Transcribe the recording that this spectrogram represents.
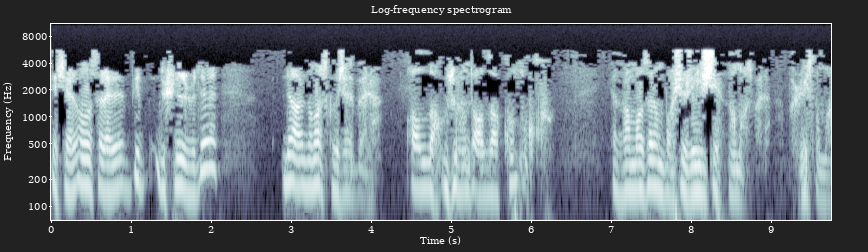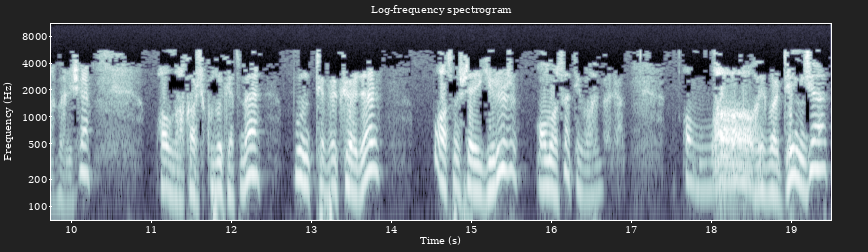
geçer. Ondan sonra bir düşünürdü. Ne namaz kılacak böyle. Allah huzurunda Allah kulluk. Yani namazların başı reisi namaz böyle reis namaz böylece. Allah karşı kulluk etme. Bunu tefekkür eder. Bu atmosfere girir. Olmazsa tekrar böyle. Allah Ekber deyince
